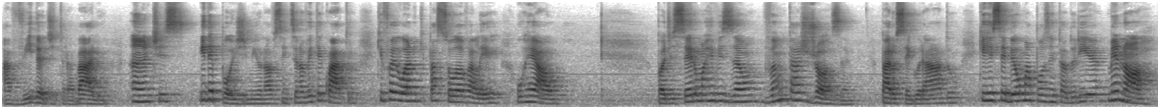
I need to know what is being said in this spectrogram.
a vida de trabalho antes e depois de 1994, que foi o ano que passou a valer o real. Pode ser uma revisão vantajosa para o segurado que recebeu uma aposentadoria menor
